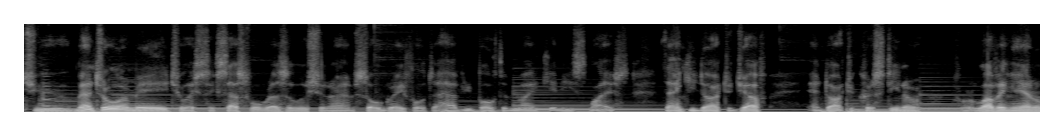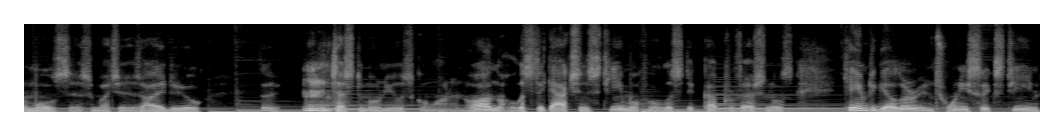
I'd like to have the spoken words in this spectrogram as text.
to mentor me to a successful resolution. I am so grateful to have you both in my kiddies' lives. Thank you, Dr. Jeff and Dr. Christina, for loving animals as much as I do. The testimonials go on and on. The Holistic Actions team of holistic pet professionals came together in 2016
